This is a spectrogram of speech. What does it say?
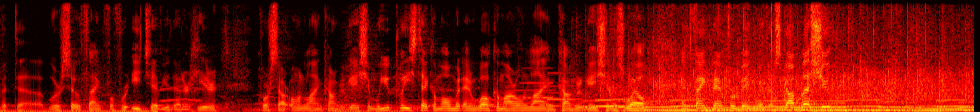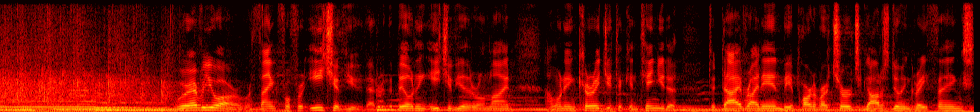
But uh, we're so thankful for each of you that are here. Of course, our online congregation. Will you please take a moment and welcome our online congregation as well and thank them for being with us? God bless you. Wherever you are, we're thankful for each of you that are in the building, each of you that are online. I want to encourage you to continue to, to dive right in, be a part of our church. God is doing great things.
